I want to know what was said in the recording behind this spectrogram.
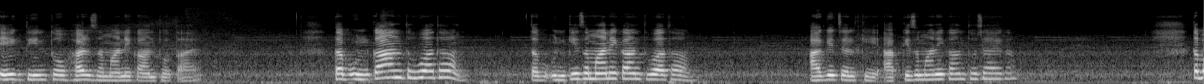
एक दिन तो हर ज़माने का अंत होता है। तब उनका अंत हुआ था, तब उनके ज़माने का अंत हुआ था। आगे चल के आपके ज़माने का अंत हो जाएगा। तब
